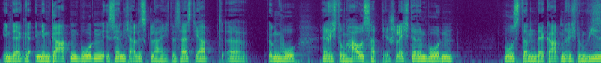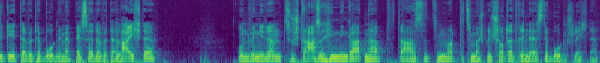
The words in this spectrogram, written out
In, der, in dem Gartenboden ist ja nicht alles gleich. Das heißt, ihr habt äh, irgendwo Richtung Haus habt ihr schlechteren Boden, wo es dann der Garten Richtung Wiese geht, da wird der Boden immer besser, da wird er leichter. Und wenn ihr dann zur Straße hin den Garten habt, da hast du, zum- habt ihr zum Beispiel Schotter drin, da ist der Boden schlechter.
